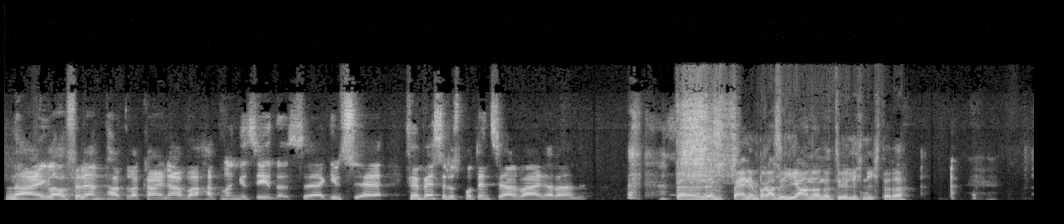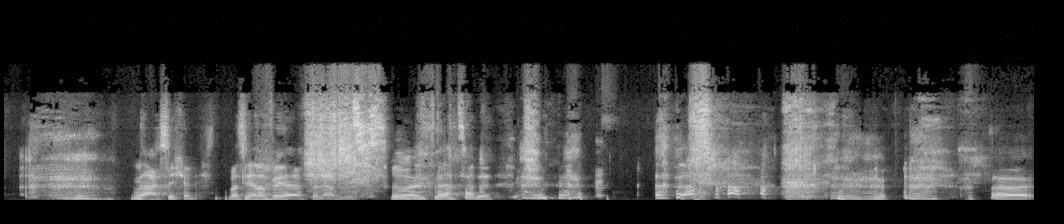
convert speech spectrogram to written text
Nein, ich glaube, verlernt hat war keiner, aber hat man gesehen, dass äh, gibt es äh, Verbesserungspotenzial bei einer Rand. Bei einem, bei einem Brasilianer natürlich nicht, oder? Nein, sicher nicht. Brasilianer ver verlernen nicht. So ein. äh,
